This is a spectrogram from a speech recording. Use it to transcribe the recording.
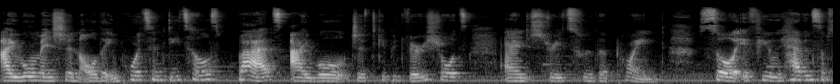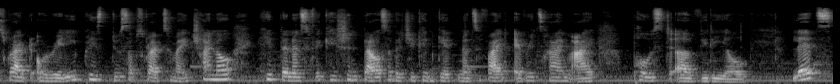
I will mention all the important details but I will just keep it very short and straight to the point. So if you haven't subscribed already please do subscribe to my channel hit the notification bell so that you can get notified every time I post a video let's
